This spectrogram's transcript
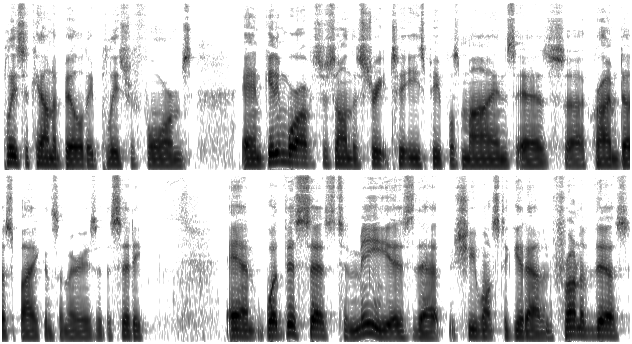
police accountability, police reforms, and getting more officers on the street to ease people's minds as uh, crime does spike in some areas of the city. And what this says to me is that she wants to get out in front of this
